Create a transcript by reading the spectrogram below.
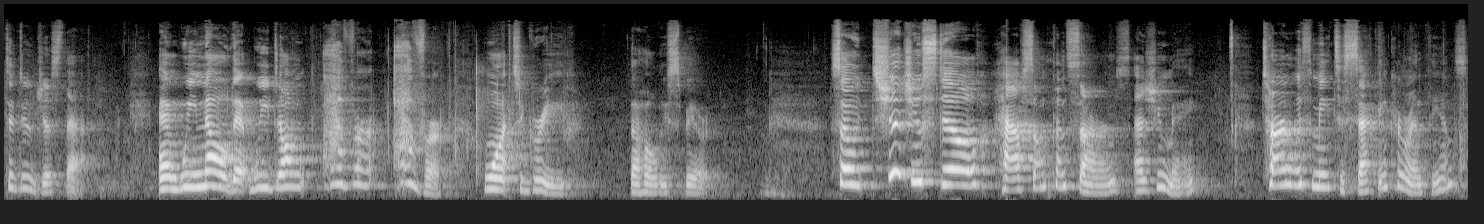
to do just that. And we know that we don't ever, ever want to grieve the Holy Spirit. So, should you still have some concerns, as you may, turn with me to Second Corinthians,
